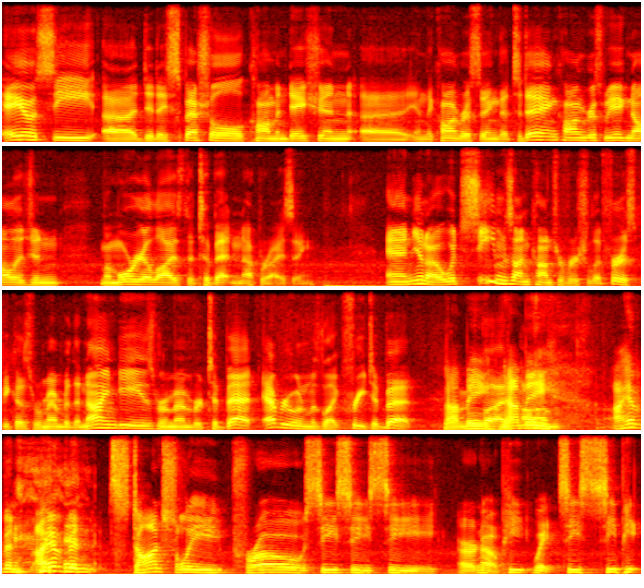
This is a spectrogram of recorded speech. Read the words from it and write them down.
AOC uh, did a special commendation uh, in the Congress saying that today in Congress we acknowledge and memorialize the Tibetan uprising. And, you know, which seems uncontroversial at first because remember the 90s, remember Tibet, everyone was like, free Tibet. Not me. But, not me. um, I have been I have been staunchly pro CCC or no P wait CCP.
